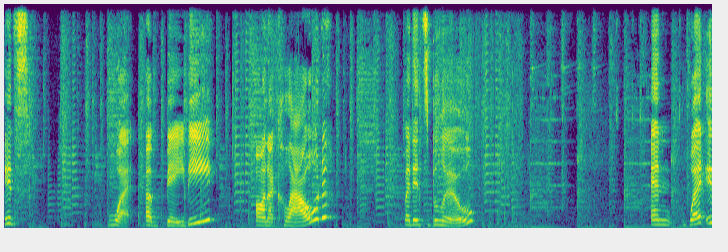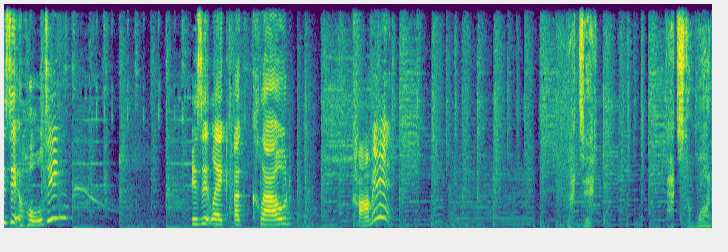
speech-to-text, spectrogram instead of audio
It's what? A baby on a cloud? But it's blue. And what is it holding? Is it like a cloud comet? That's it. That's the one.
